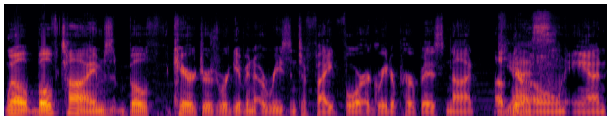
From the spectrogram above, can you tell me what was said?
Well, both times, both characters were given a reason to fight for a greater purpose, not of Yes. their own. And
